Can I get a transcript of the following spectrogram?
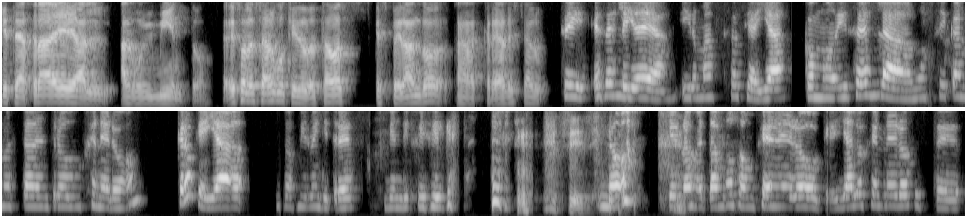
que te atrae al, al, movimiento. ¿Eso es algo que estabas esperando a crear este álbum? Sí, esa es la idea, ir más hacia allá. Como dices, la música no está dentro de un género. Creo que ya 2023, bien difícil que, sí, sí. ¿no? que nos metamos a un género, que ya los géneros este,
